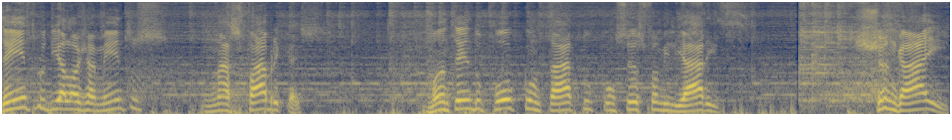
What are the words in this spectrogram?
dentro de alojamentos nas fábricas, mantendo pouco contato com seus familiares. Xangai,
